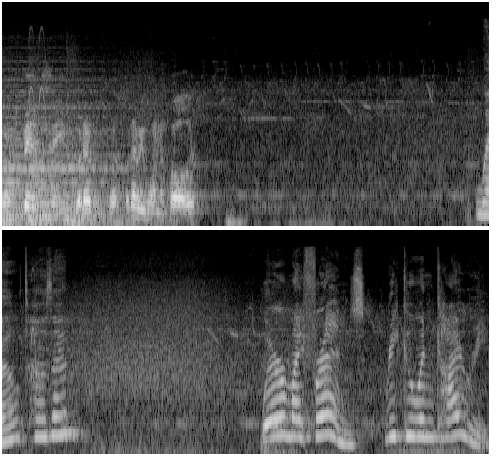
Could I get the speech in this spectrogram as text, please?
Or fencing, whatever whatever you want to call it. Well, Tarzan? Where are my friends, Riku and Kairi?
